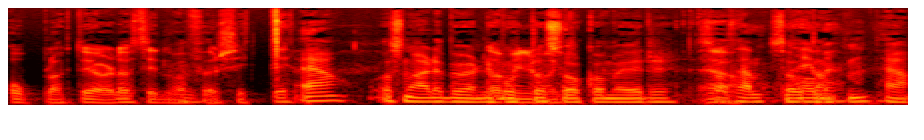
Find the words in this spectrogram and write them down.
opplagte å gjøre det, siden det var før City. ja. Og så nå er det Burnley borte, og så kommer Southampton. Southampton. Ja.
